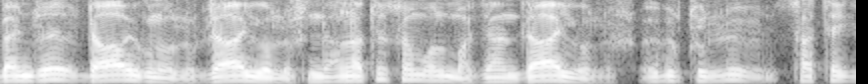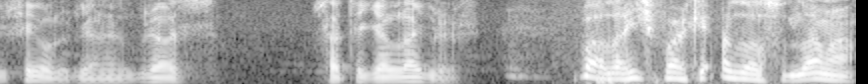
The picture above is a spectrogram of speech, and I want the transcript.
bence daha uygun olur, daha iyi olur. Şimdi anlatırsam olmaz. Yani daha iyi olur. Öbür türlü sate şey olur yani biraz sahtekarlığa girer. Vallahi hiç fark etmez aslında ama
